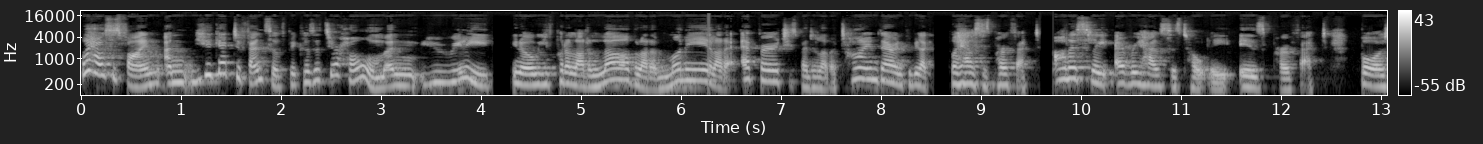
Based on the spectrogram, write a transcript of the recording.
my house is fine. And you get defensive because it's your home and you really, you know, you've put a lot of love, a lot of money, a lot of effort, you spend a lot of time there. And it could be like, my house is perfect. Honestly, every house is totally is perfect, but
